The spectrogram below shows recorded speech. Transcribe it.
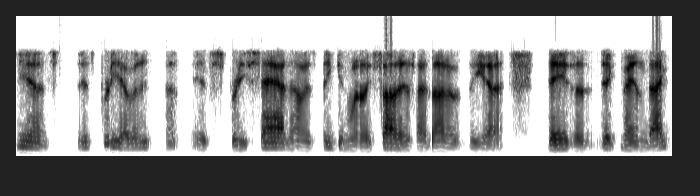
Yeah, it's, it's pretty evident. Uh, it's pretty sad. I was thinking when I saw this, I thought of the uh, days of the Dick Van Dyke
